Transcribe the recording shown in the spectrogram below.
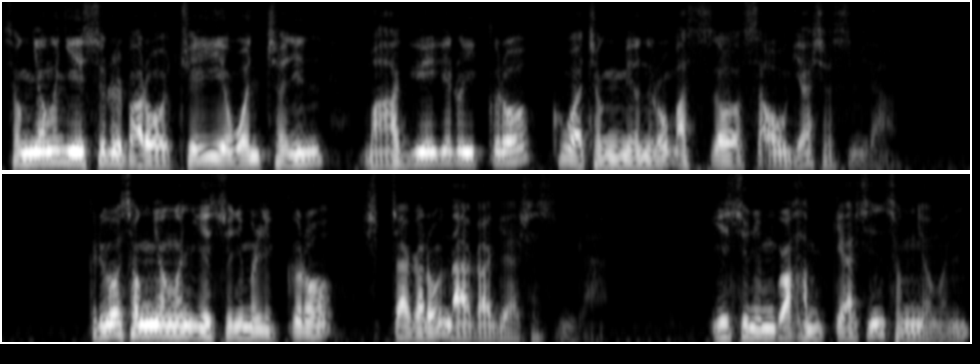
성령은 예수를 바로 죄의 원천인 마귀에게로 이끌어 그와 정면으로 맞서 싸우게 하셨습니다. 그리고 성령은 예수님을 이끌어 십자가로 나가게 하셨습니다. 예수님과 함께 하신 성령은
